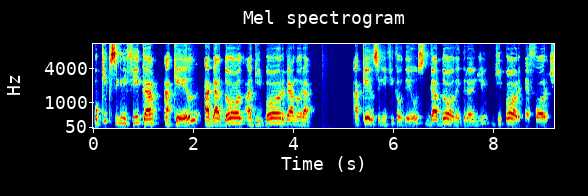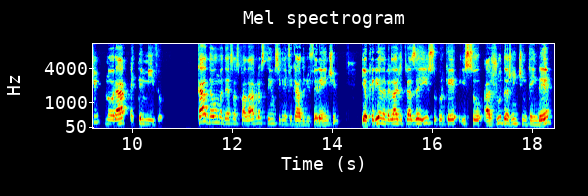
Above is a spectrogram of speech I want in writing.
O que, que significa aquele, Agadol, Agibor, Veanorá? Aquele significa o Deus, Gadol é grande, Gibor é forte, Norá é temível. Cada uma dessas palavras tem um significado diferente, e eu queria, na verdade, trazer isso porque isso ajuda a gente a entender,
